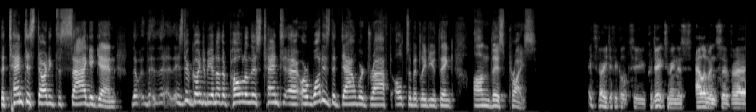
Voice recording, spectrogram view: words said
the tent is starting to sag again. The, the, the, is there going to be another pole in this tent uh, or what is the downward draft ultimately do you think on this price? It's very difficult to predict. I mean, there's elements of uh,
